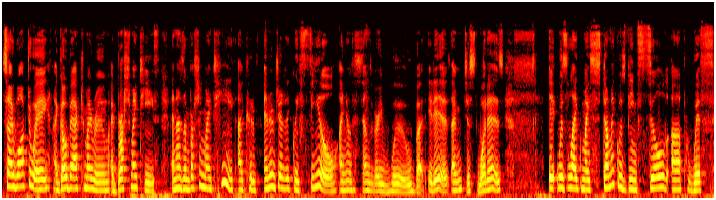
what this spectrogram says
So I walked away. I go back to my room. I brush my teeth. And as I'm brushing my teeth, I could energetically feel I know this sounds very woo, but it is. I'm just what is. It was like my stomach was being filled up with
